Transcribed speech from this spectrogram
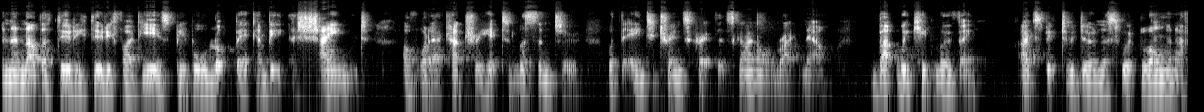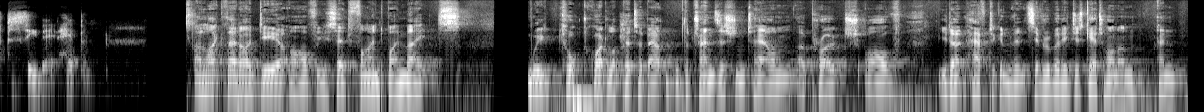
In another 30, 35 years, people will look back and be ashamed of what our country had to listen to with the anti trans crap that's going on right now. But we keep moving. I expect to be doing this work long enough to see that happen. I like that idea of, you said, find my mates. We talked quite a bit about the transition town approach of you don't have to convince everybody, just get on and, and,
